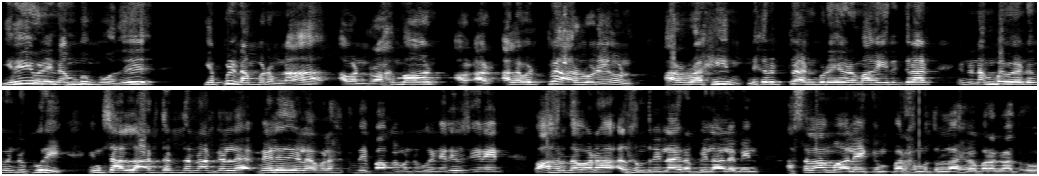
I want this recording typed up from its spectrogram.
இறைவனை நம்பும் போது எப்படி நம்பணும்னா அவன் ரஹ்மான் அ- அளவற்ற அருளுடையோன் அர் ரஹீம் நிகரற்ற அன்புடையவனமாக இருக்கிறான் என்று நம்ப வேண்டும் என்று கூறி இன்ஷா அல்லாஹ் அடுத்தடுத்த நாட்களில் மேலதிகள உலகத்தை பார்ப்போம் என்று கூறி நிறைவு செய்கிறேன். வாஹர்தவானா அல்ஹம்துலில்லாஹி ரபில் ஆலமீன். அஸ்ஸலாமு அலைக்கும் வரமத்துல்லாஹி வபரகாத்து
